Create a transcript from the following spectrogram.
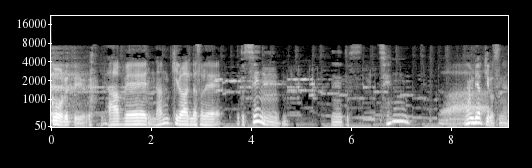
ゴールっていう、やべえ、何キロあるんだ、それ。えっと、千、えっと、千、何何百キロですね。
